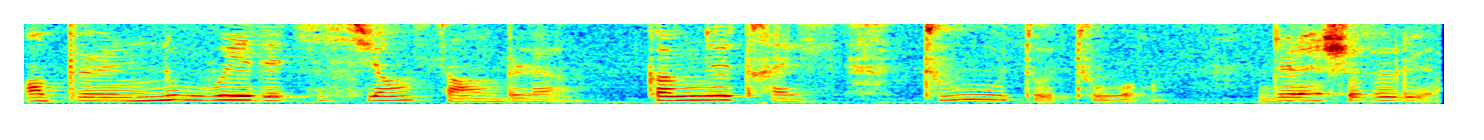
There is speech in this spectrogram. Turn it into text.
On peut nouer des tissus ensemble, comme une tresse, tout autour de la chevelure.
